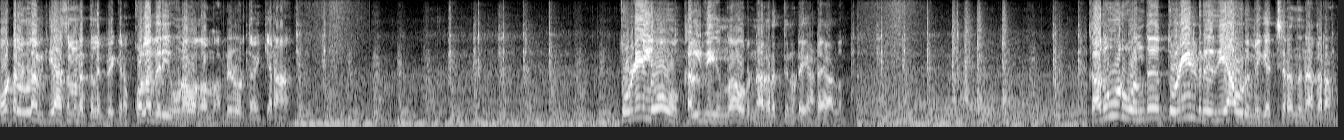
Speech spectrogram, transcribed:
ஹோட்டல் உள்ள வித்தியாசமான தலைப்பு வைக்கிறான். குலவெறி உணவகம் அப்படின்னு ஒருத்தன் வைக்கிறான். தொழிலும் கல்வியும் தான் ஒரு நகரத்தினுடைய அடையாளம். கரூர் வந்து தொழில் ரீதியா ஒரு மிகச்சிறந்த நகரம்.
